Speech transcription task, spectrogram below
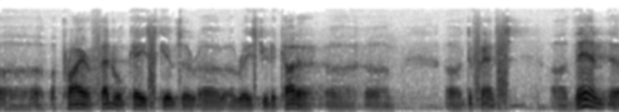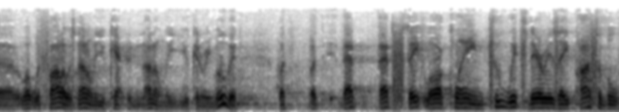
uh, a prior federal case gives a, a, a res judicata uh, uh, uh defense, uh, then what would follow is not only you can't not only you can remove it, but but that that state law claim to which there is a possible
